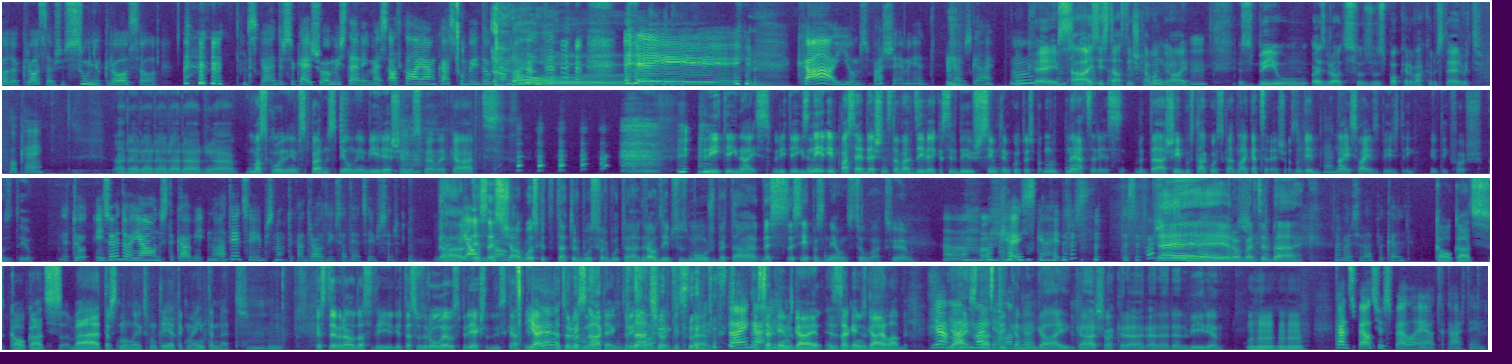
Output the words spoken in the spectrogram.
Kādā krāsā šis suņa krāsā. Skaidrs, ka šo mistēriju mēs atklājām, kā skubīdu komanda. Oh. Kā jums pašiem iet? Kā jums gāja? Mm, Okay. À, es izstāstīšu, kā man gāja. Mm. Es biju aizbraucis uz, uz pokeru vakaru uz Tērvitu Ok. ar, ar, ar, ar, ar, ar, ar maskulīniem, spermas pilniem vīriešiem, uzspēlēju kārtas. Rītīgi, nice. Rītīgi. Zini, ir, ir pasēdēšanas tavā dzīvē, kas ir bijušas simtiem, ko tu esi, pa- nu, neatceries. Bet tā, šī būs tā, ko es kādu laiku atcerēšos. Nu, tie nice vibes bija rītīgi, rītīgi forši, pozitīvi. Tu izveidoji jaunas kā, nu, attiecības, nu, tā kā draudzīgas attiecības ir. Jā, es, es šaubos, ka tā tur būs varbūt tā draudzības uz mūžu, bet tā, es, es iepazinu jaunus cilvēkus. Jo... Uh, ok, skaidrs. Tas ir forši. Ei. Roberts ir bēg! Roberts ir atpakaļ. Kaut kāds, kaut kāds vētras, man liekas, man ietekmē internetu. Mm. Kas tev raudas? Ja tas uzrulē uz priekšu, tad viss kārtībā. Jā, jā, Tad tu tur viss notiek. Tur viss notiek. Es ceru, ka jums gāja, es ceru, ka jums gāja labi. Jā, Jā, man- es stāstīju, kā man gāja. kārš vakarā ar, ar, ar, ar vīriem. Uh -huh, uh -huh. Kādas spēles jūs spēlējāt kārtīm?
